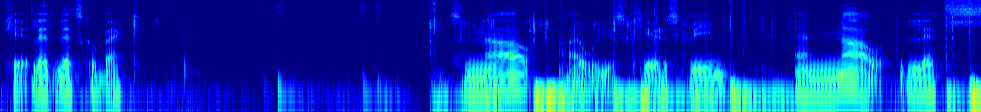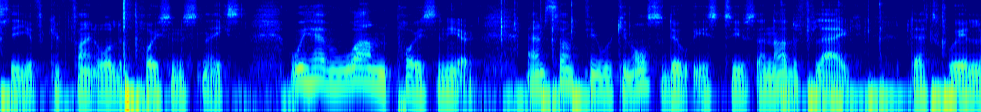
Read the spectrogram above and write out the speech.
Okay, let, let's go back. So now I will just clear the screen. And now let's see if we can find all the poisonous snakes. We have one poison here. And something we can also do is to use another flag that will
